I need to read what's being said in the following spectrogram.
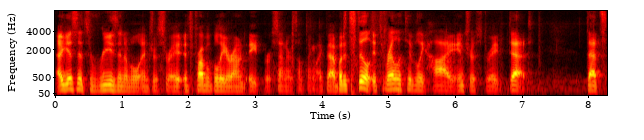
I guess it's reasonable interest rate. It's probably around 8% or something like that, but it's still it's relatively high interest rate debt. That's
